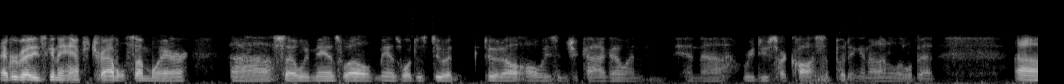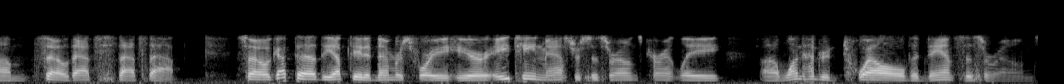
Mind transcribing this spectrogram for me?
everybody's going to have to travel somewhere, uh, so we may as well may as well just do it do it all, always in Chicago and and uh, reduce our costs of putting it on a little bit. Um, so that's that's that. So got the the updated numbers for you here. 18 Master Cicerones currently uh, 112 advanced Cicerones,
